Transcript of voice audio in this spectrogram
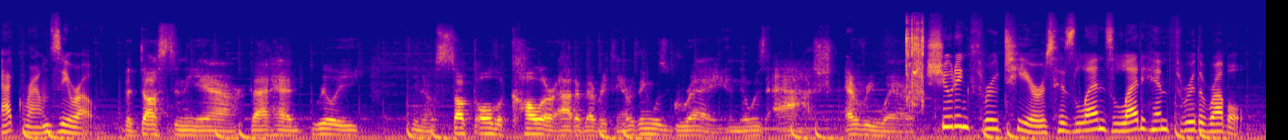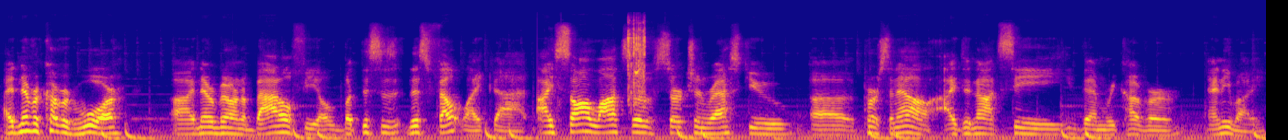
at ground zero. The dust in the air that had really you know, sucked all the color out of everything. Everything was gray and there was ash everywhere. Shooting through tears, his lens led him through the rubble. I'd never covered war. Uh, I'd never been on a battlefield, but this is this felt like that. I saw lots of search and rescue uh, personnel. I did not see them recover anybody.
